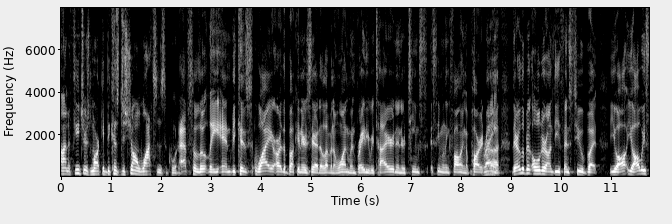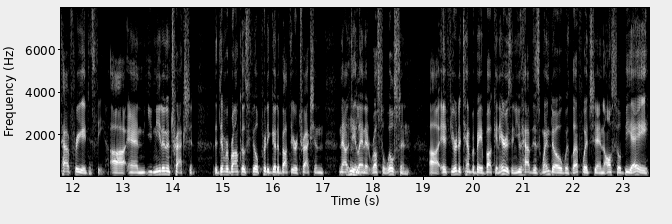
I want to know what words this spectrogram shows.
on a futures market because Deshaun Watson's the quarterback. Absolutely, and because why are the Buccaneers there at eleven and one when Brady retired and their team's seemingly falling apart? Uh, Right. they're a little bit older on defense too, but you all you always have free agency, uh, and you need an attraction. The Denver Broncos feel pretty good about their attraction now that they landed Russell Wilson. Uh, if you're the Tampa Bay Buccaneers and you have this window with Leftwich and also BA,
